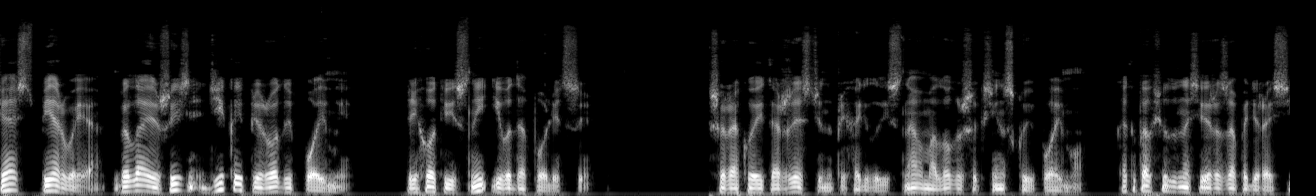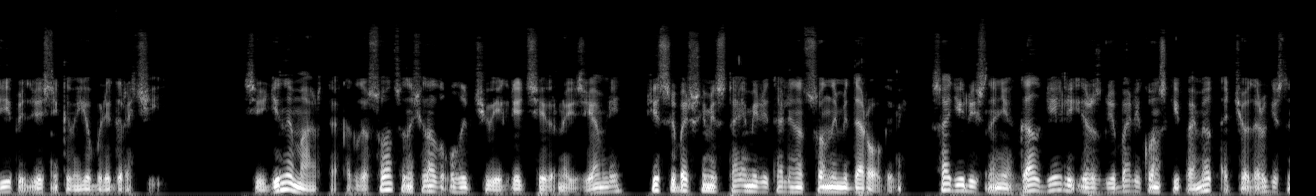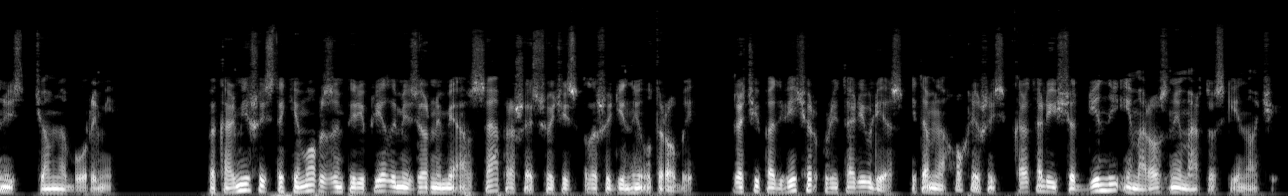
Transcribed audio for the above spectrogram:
Часть первая. Былая жизнь дикой природы поймы. Приход весны и водополицы. Широко и торжественно приходила весна в Малого-Шексинскую пойму. Как и повсюду на северо-западе России, предвестниками ее были грачи. Середины марта, когда солнце начинало улыбчивее греть северные земли, птицы большими стаями летали над сонными дорогами, садились на них, галдели и разгребали конский помет, отчего дороги становились темно-бурыми. Покормившись таким образом перепрелыми зернами овса, прошедшего через лошадиные утробы, грачи под вечер улетали в лес, и там, нахохлившись, коротали еще длинные и морозные мартовские ночи.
